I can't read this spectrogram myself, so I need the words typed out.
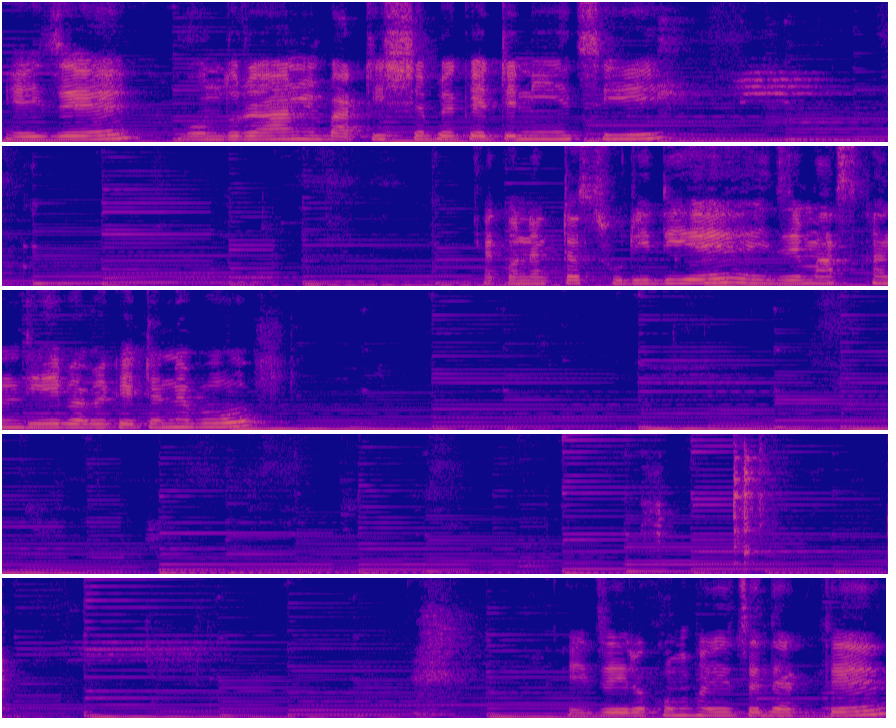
এই যে, বন্ধুরা, আমি বাটির শেপে কেটে নিয়েছি। এখন একটা ছুরি দিয়ে, এই যে মাঝখান দিয়ে এভাবে কেটে নেব। এই যে এরকম হয়েছে দেখতে।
